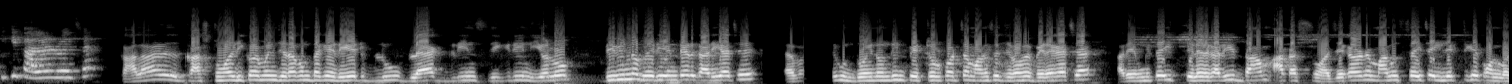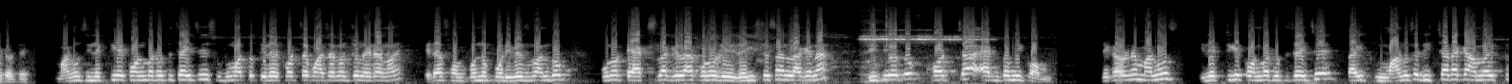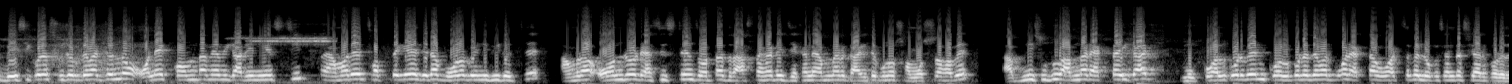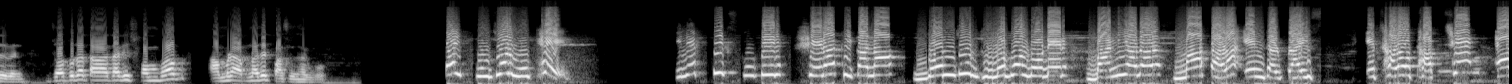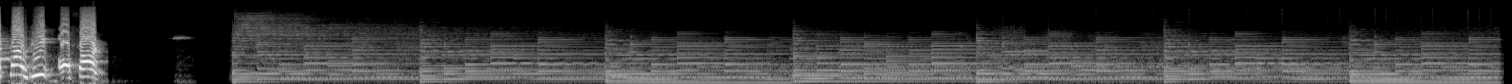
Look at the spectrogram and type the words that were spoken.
কি কি কালার রয়েছে? কালার কাস্টমার রিকোয়ারমেন্ট যেরকম থাকে red blue black green sea green yellow বিভিন্ন ভেরিয়েন্টের গাড়ি আছে। দেখুন দৈনন্দিন পেট্রোল খরচা মানুষের যেভাবে বেড়ে গেছে আর এমনিতেই তেলের গাড়ির দাম আকাশ ছোঁয়া। যে কারণে মানুষ চাইছে ইলেকট্রিকে কনভার্ট হতে। মানুষ ইলেকট্রিকে কনভার্ট হতে চাইছে শুধুমাত্র তেলের খরচা বাঁচানোর জন্য, এটা নয়, এটা সম্পূর্ণ পরিবেশ বান্ধব। কোনো ট্যাক্স লাগে না, কোনো রেজিস্ট্রেশন লাগে না। দ্বিতীয়ত, খরচা একদমই কম। যে কারণে মানুষ ইলেকট্রিকে কনভার্ট হতে চাইছে। তাই মানুষের ইচ্ছাটাকে আমরা একটু বেশি করে সুযোগ দেওয়ার জন্য অনেক কম দামে আমি গাড়ি নিয়ে এসেছি। তাই আমাদের সব থেকে যেটা বড় বেনিফিট হচ্ছে, আমরা অন রোড অ্যাসিস্ট্যান্স অর্থাৎ রাস্তাঘাটে যেখানে আপনার গাড়িতে কোনো সমস্যা হবে আপনি শুধু আপনার একটাই কাজ কল করবেন কল করে দেওয়ার পর একটা হোয়াটসঅ্যাপে লোকেশনটা শেয়ার করে দেবেন। যতটা তাড়াতাড়ি সম্ভব আমরা আপনাদের পাশে থাকব। তাই পুজোর মুখে ইলেকট্রিক স্কুটির সেরা ঠিকানা ডোমজুর ধুলোগড় রোডের বানিয়াদার মা তারা এন্টারপ্রাইজ এছাড়াও থাকছে একাধিক অফার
